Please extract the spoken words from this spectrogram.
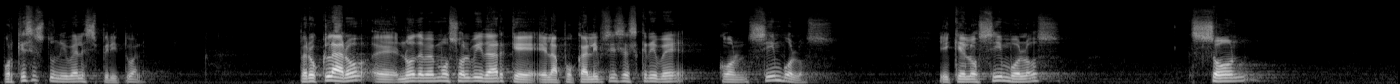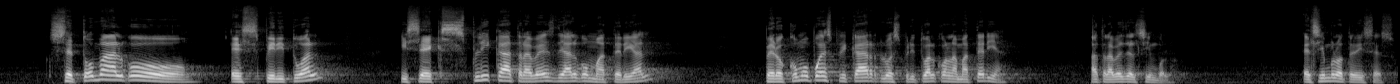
porque ese es tu nivel espiritual. Pero claro, eh, no debemos olvidar que el Apocalipsis se escribe con símbolos y que los símbolos son, se toma algo espiritual y se explica a través de algo material, pero ¿cómo puede explicar lo espiritual con la materia? A través del símbolo. El símbolo te dice eso.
